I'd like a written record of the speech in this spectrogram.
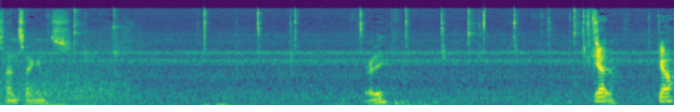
10 seconds. Ready? Let's Yep. go. Go.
